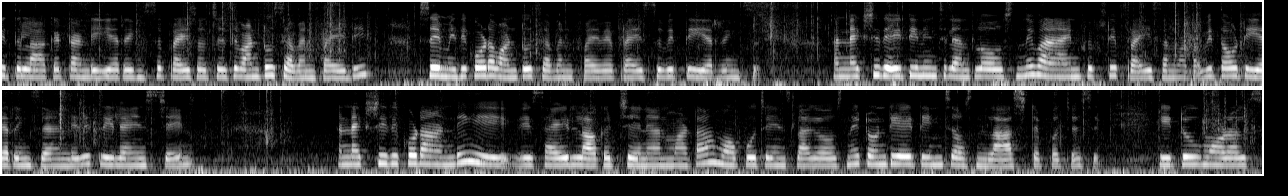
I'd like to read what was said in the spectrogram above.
with locket and earrings. Price వచ్చేసి వన్ టూ సెవెన్ ఫైవ్ ఇది సేమ్ ఇది కూడా one two seven five price with earrings. And next ఇది ఎయిటీన్ ఇంచ్ లెంత్లో వస్తుంది. నైన్ ఫిఫ్టీ ప్రైస్ అనమాట వితౌట్ ఇయర్ రింగ్స్ అండి ఇది. Three lines chain. And next ఇది కూడా అండి. ఈ సైడ్ లాకెట్ చైన్ అనమాట మోపు చైన్స్ లాగే వస్తుంది. ట్వంటీ ఎయిట్ ఇంచ్ వస్తుంది లాస్ట్ స్టెప్ వచ్చేసి. ఈ టూ మోడల్స్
